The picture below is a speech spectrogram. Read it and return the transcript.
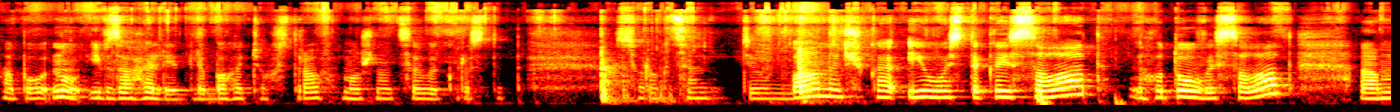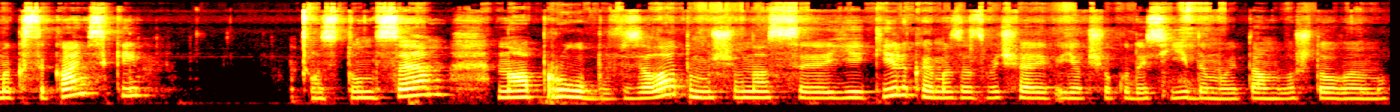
або, ну, і взагалі для багатьох страв можна це використати. 40 центів баночка. І ось такий салат, готовий салат е, мексиканський. З тунцем на пробу взяла, тому що в нас е, є кілька, і ми зазвичай, якщо кудись їдемо і там влаштовуємо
